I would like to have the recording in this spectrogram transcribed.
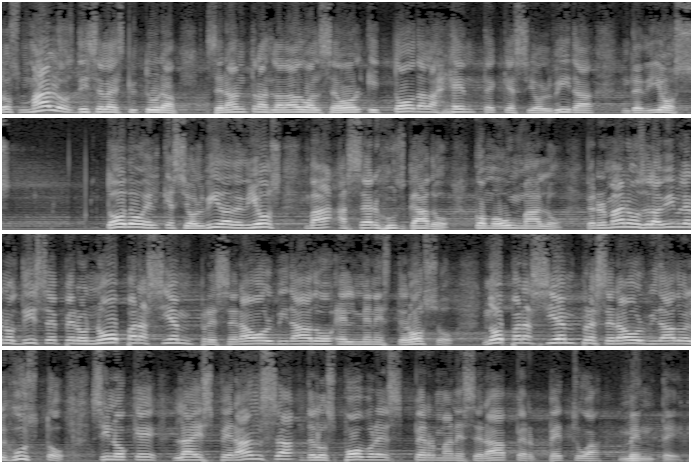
Los malos, dice la escritura, serán trasladados al Seol y toda la gente que se olvida de Dios Todo el que se olvida de Dios va a ser juzgado como un malo. Pero hermanos, la Biblia nos dice, pero no para siempre será olvidado el menesteroso, no para siempre será olvidado el justo, sino que la esperanza de los pobres permanecerá perpetuamente.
